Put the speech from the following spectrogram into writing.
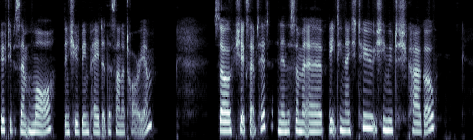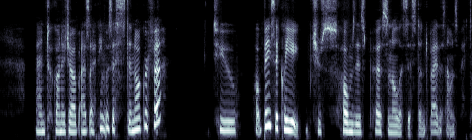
50% more than she'd been paid at the sanatorium. So she accepted, and in the summer of 1892, she moved to Chicago and took on a job as I think it was a stenographer to well, basically she was Holmes's personal assistant by the sounds of it.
